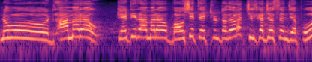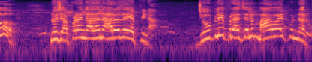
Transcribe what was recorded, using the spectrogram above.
నువ్వు రామారావు కేటీ రామారావు భవిష్యత్తు ఎట్లుంటుందో చిలక జోస్ అని చెప్పు. నువ్వు చెప్పడం కాదని ఆ రోజే చెప్పిన. జూబ్లీ ప్రజలు మా వైపు ఉన్నారు.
